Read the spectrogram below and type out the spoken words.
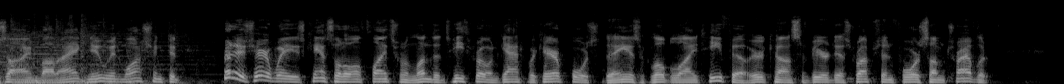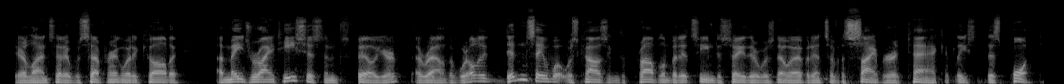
News, I'm Bob Agnew in Washington. British Airways canceled all flights from London's Heathrow and Gatwick airports today as a global IT failure caused severe disruption for some travelers. The airline said it was suffering what it called a, a major IT systems failure around the world. It didn't say what was causing the problem, but it seemed to say there was no evidence of a cyber attack, at least at this point.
